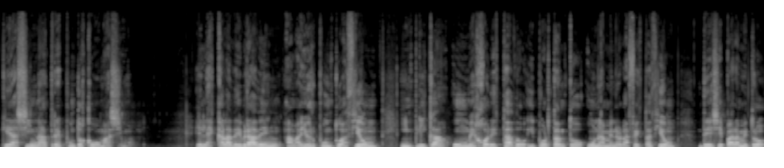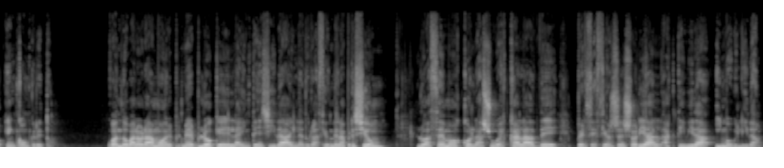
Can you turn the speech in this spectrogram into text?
que asigna 3 puntos como máximo. En la escala de Braden, a mayor puntuación implica un mejor estado y por tanto una menor afectación de ese parámetro en concreto. Cuando valoramos el primer bloque, la intensidad y la duración de la presión, lo hacemos con las subescalas de percepción sensorial, actividad y movilidad.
